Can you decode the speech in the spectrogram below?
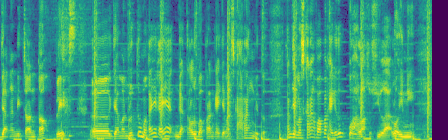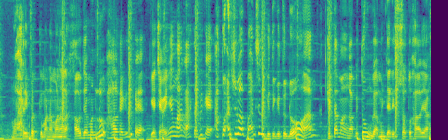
Jangan dicontoh please. Uh, zaman dulu tuh makanya kayaknya nggak terlalu baperan kayak zaman sekarang gitu. Kan zaman sekarang apa apa kayak gitu wah lo asusila lo ini. Wah ribet ke mana-mana lah. Kalau zaman dulu hal kayak gitu kayak ya ceweknya marah tapi kayak apaan sih lo apaan sih? Lo gitu-gitu doang. Kita menganggap itu nggak menjadi sesuatu hal yang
